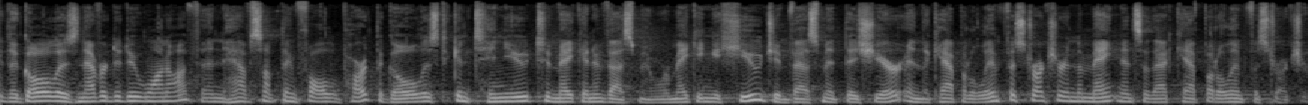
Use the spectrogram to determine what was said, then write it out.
the goal is never to do one-off and have something fall apart. The goal is to continue to make an investment. We're making a huge investment this year in the capital infrastructure and the maintenance of that capital infrastructure.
